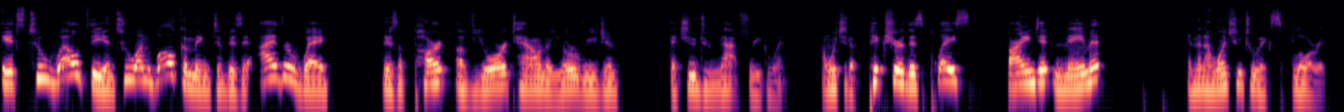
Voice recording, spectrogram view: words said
it's too wealthy and too unwelcoming to visit. Either way, there's a part of your town or your region that you do not frequent. I want you to picture this place, find it, name it, and then I want you to explore it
